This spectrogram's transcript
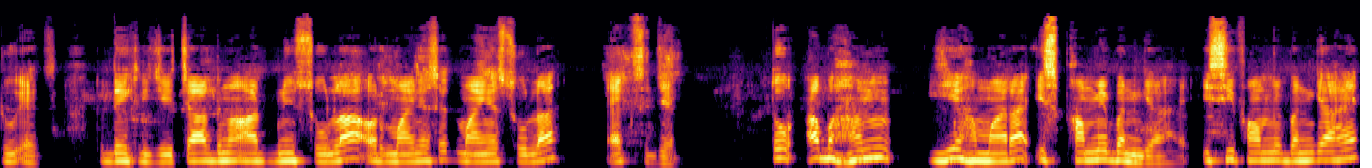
Two X. तो देख लीजिए, चार दुना आठ दुनी सोलह और माइनस है माइनस सोलह एक्स जेड। तो अब हम, ये हमारा इस फॉर्म में बन गया है। इसी फॉर्म में बन गया है।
